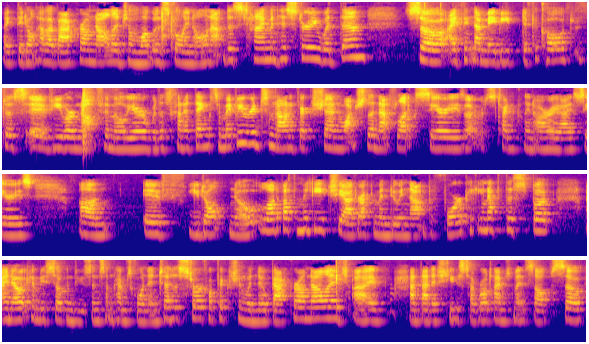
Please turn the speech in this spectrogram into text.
Like they don't have a background knowledge on what was going on at this time in history with them. So I think that may be difficult just if you are not familiar with this kind of thing. So maybe read some nonfiction, watch the Netflix series, or it's technically an Rai series. Um, if you don't know a lot about the Medici, I'd recommend doing that before picking up this book. I know it can be so confusing sometimes going into historical fiction with no background knowledge. I've had that issue several times myself. So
